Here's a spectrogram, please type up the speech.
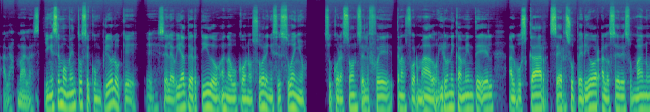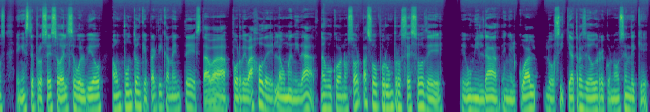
a las malas. Y en ese momento se cumplió lo que eh, se le había advertido a Nabucodonosor en ese sueño. Su corazón se le fue transformado. Irónicamente, él, al buscar ser superior a los seres humanos, en este proceso, él se volvió a un punto en que prácticamente estaba por debajo de la humanidad. Nabucodonosor pasó por un proceso de eh, humildad en el cual los psiquiatras de hoy reconocen de que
